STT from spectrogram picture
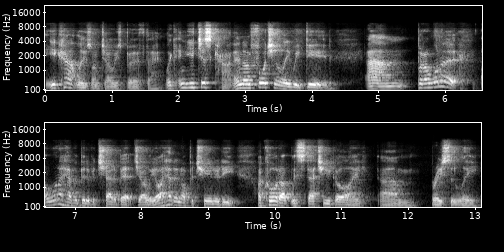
you can't lose on Joey's birthday, like, and you just can't. And unfortunately, we did. Um, but I want to I want to have a bit of a chat about Joey. I had an opportunity. I caught up with Statue Guy um, recently,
